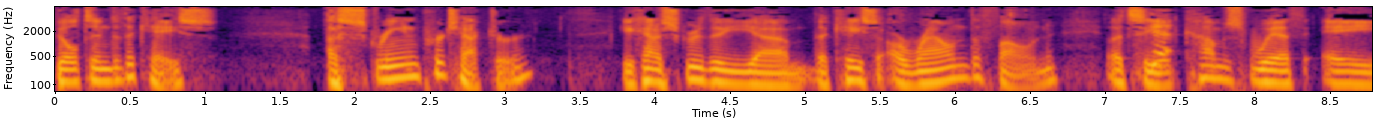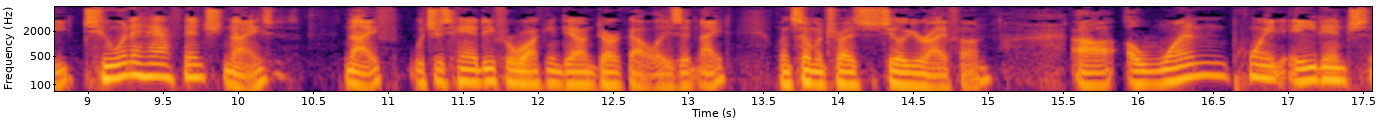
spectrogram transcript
built into the case, a screen protector. You kind of screw the um, the case around the phone. Let's see, it comes with a two and a half inch knife, knife, which is handy for walking down dark alleys at night when someone tries to steal your iPhone. Uh, a 1.8 inch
